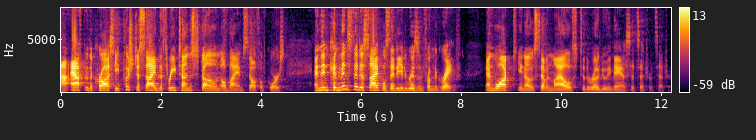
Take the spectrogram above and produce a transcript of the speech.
uh, after the cross, he pushed aside the three ton stone, all by himself, of course, and then convinced the disciples that he had risen from the grave and walked, you know, seven miles to the road to Emmaus, etc., etc.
